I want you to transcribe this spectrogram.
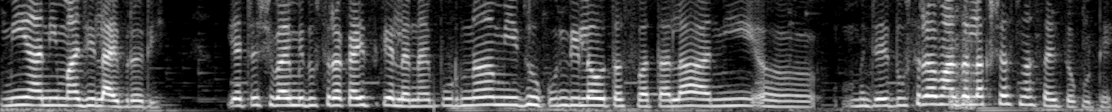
मी आणि माझी लायब्ररी याच्याशिवाय मी दुसरं काहीच केलं नाही. पूर्ण मी झोकून दिलं होतं स्वतःला आणि म्हणजे दुसरं माझं लक्षच नसायचं कुठे.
